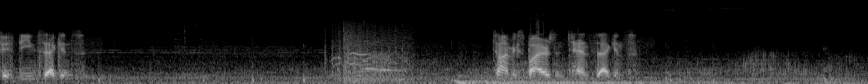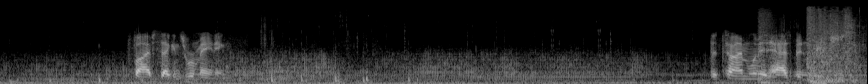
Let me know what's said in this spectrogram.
15 seconds. Time expires in 10 seconds. 5 seconds remaining. The time limit has been reached.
